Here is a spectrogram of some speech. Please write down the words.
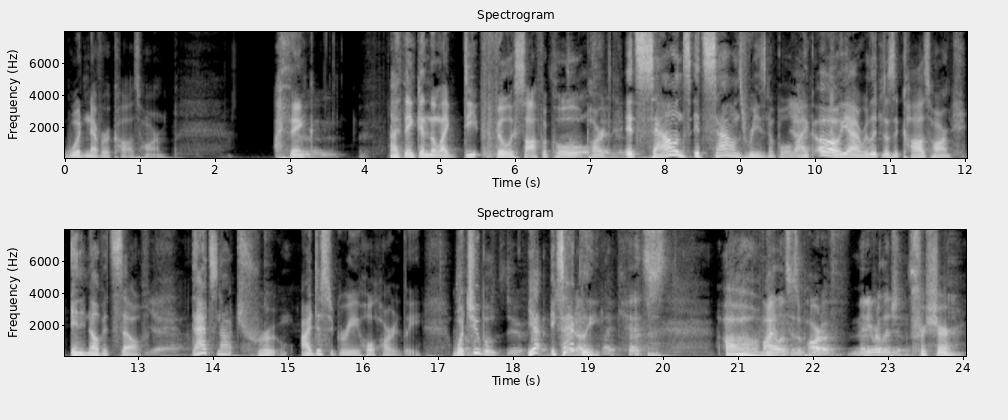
would never cause harm. I think mm. I think in the like deep philosophical part, it sounds it sounds reasonable. Yeah. Like, oh yeah, religion doesn't cause harm in and of itself. Yeah. That's not true. I disagree wholeheartedly. What Some you believe? Yeah, like, exactly. Like it's oh, violence man. is a part of many religions for sure.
